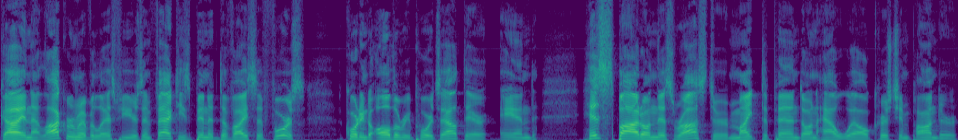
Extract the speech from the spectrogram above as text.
guy in that locker room over the last few years. In fact, he's been a divisive force according to all the reports out there. And his spot on this roster might depend on how well Christian Ponder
